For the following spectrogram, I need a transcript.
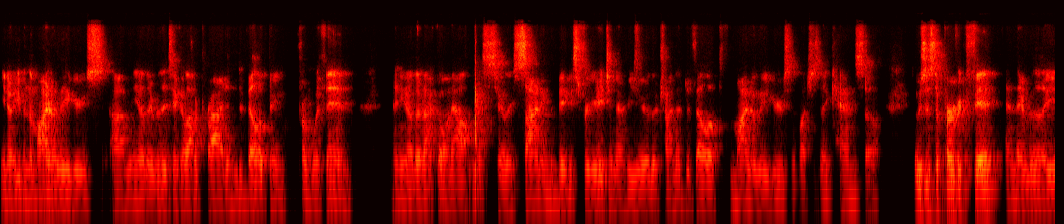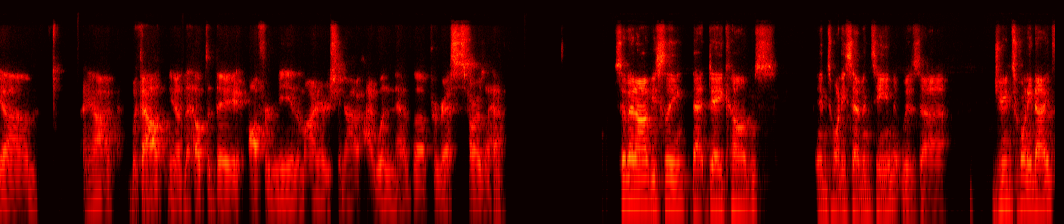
you know, even the minor leaguers, um, you know, they really take a lot of pride in developing from within. And, you know, they're not going out necessarily signing the biggest free agent every year. They're trying to develop minor leaguers as much as they can. So it was just a perfect fit. And they really, um, you know, I, without you know the help that they offered me in the minors, you know, I, I wouldn't have uh, progressed as far as I have. So then, obviously, that day comes in 2017. It was uh, June 29th,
